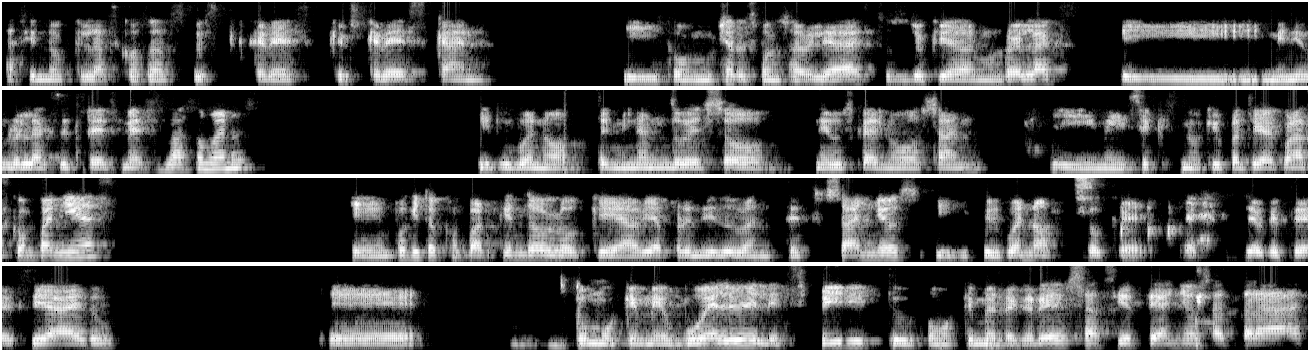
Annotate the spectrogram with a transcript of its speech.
haciendo que las cosas pues crez que crezcan y con mucha responsabilidad. Entonces yo quería darme un relax y me di un relax de tres meses más o menos. Y pues bueno, terminando eso, me busca de nuevo San y me dice que si no quiero platicar con las compañías, un poquito compartiendo lo que había aprendido durante estos años y pues bueno, lo que, lo que te decía Edu, eh, como que me vuelve el espíritu, como que me regresa siete años atrás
